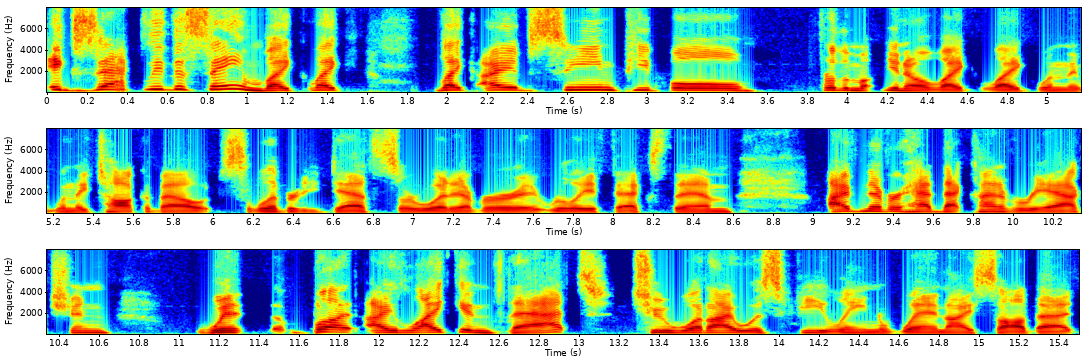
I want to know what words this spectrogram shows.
exactly the same like like like i have seen people for the you know like like when they when they talk about celebrity deaths or whatever it really affects them i've never had that kind of a reaction with but i likened that to what i was feeling when i saw that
